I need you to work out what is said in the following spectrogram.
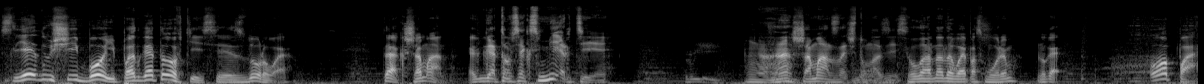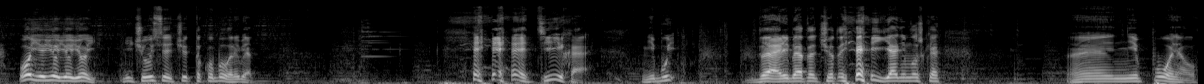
Следующий бой, подготовьтесь. Здорово. Так, шаман, готовься к смерти. Ага, шаман, значит, у нас здесь. Ладно, давай посмотрим. Ну-ка. Опа. Ой-ой-ой-ой-ой. Ничего себе, что это такое было, ребят? Хе-хе-хе, тихо. Не буй... Да, ребята, что-то я немножко Э, не понял.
